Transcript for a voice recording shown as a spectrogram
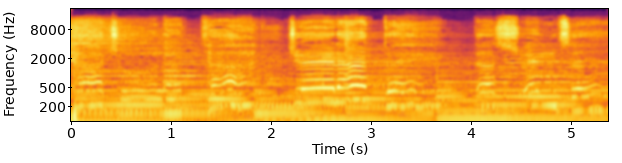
他做了他觉得对的选择。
